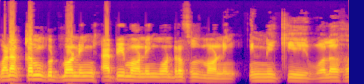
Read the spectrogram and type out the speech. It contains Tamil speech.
வணக்கம் good morning happy morning wonderful morning இன்னைக்கு உலக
